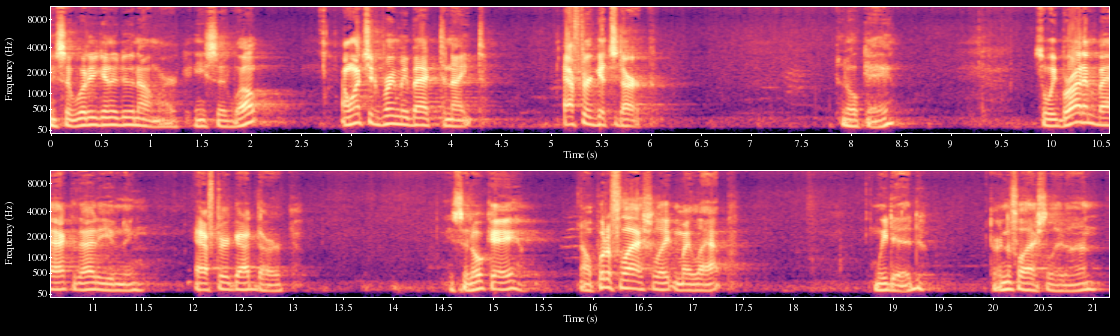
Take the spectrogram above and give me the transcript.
He said, What are you going to do now, Mark? And he said, Well, I want you to bring me back tonight after it gets dark. Said, okay. So we brought him back that evening after it got dark. He said, okay, now put a flashlight in my lap. We did. Turned the flashlight on.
